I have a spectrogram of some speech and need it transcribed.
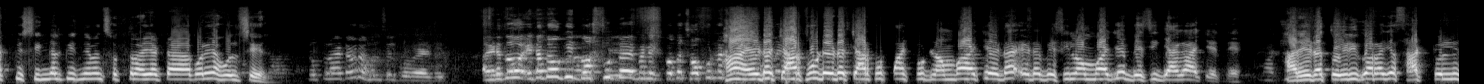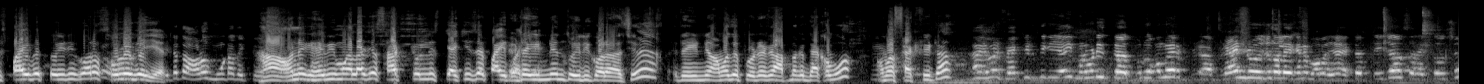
এক পিস সিঙ্গেল পিস নেবেন সত্তর হাজার টাকা করে হোলসেল সত্তর হাজার টাকা করবে মানে হ্যাঁ এটা চার ফুট এটা চার ফুট পাঁচ ফুট লম্বা আছে এটা এটা বেশি লম্বা আছে বেশি জায়গা আছে এতে। আর এটা তৈরি করা আছে ষাট চল্লিশ পাইপের তৈরি করা ষোলো গেজের এটা আরও মোটা দেখতে হ্যাঁ অনেক হেভি মাল আছে ষাট চল্লিশ চ্যাচিসের পাইপ এটা ইন্ডিয়ান তৈরি করা আছে এটা ইন্ডিয়ান আমাদের প্রোডাক্ট আপনাকে দেখাবো আমার ফ্যাক্টরিটা হ্যাঁ এবার ফ্যাক্টরির দিকে যাই মোটামুটি দু রকমের ব্র্যান্ড রয়েছে তাহলে এখানে বলা যায়। একটা তেজাস আর একটা হচ্ছে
